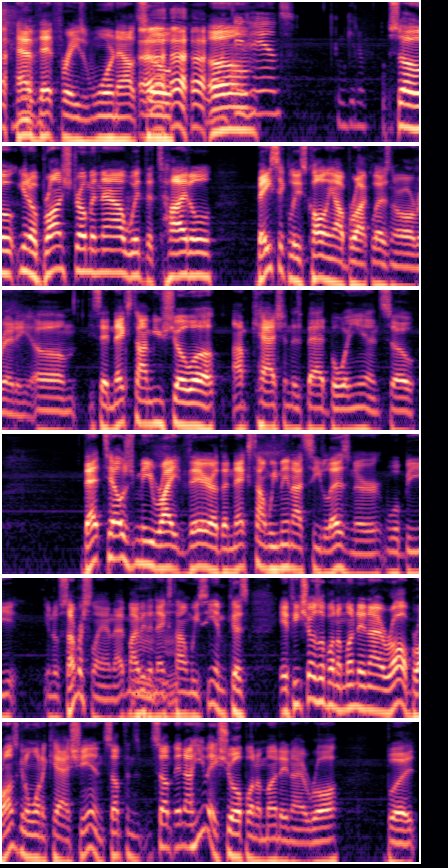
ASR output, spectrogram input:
have that phrase worn out. So, um, These hands. Come get him. so you know, Braun Strowman now with the title, basically is calling out Brock Lesnar already. Um, he said, "Next time you show up, I'm cashing this bad boy in." So that tells me right there, the next time we may not see Lesnar will be, you know, SummerSlam. That might be the next time we see him because if he shows up on a Monday Night Raw, Braun's going to want to cash in something. Something. Now he may show up on a Monday Night Raw, but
